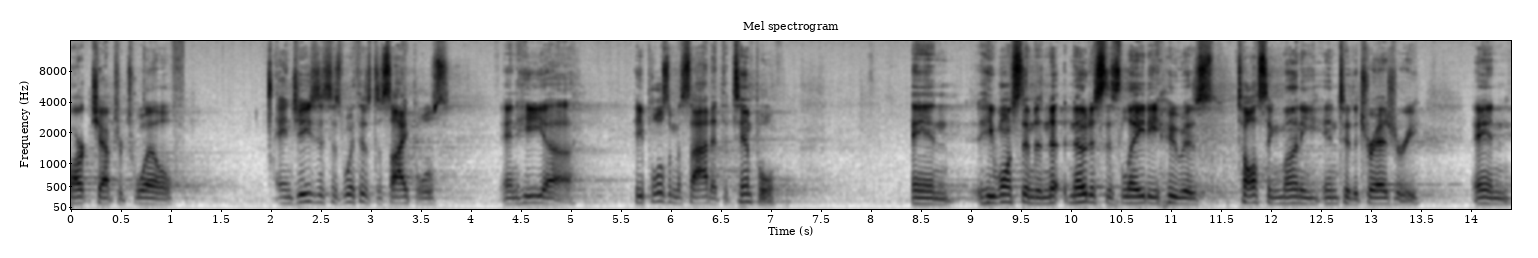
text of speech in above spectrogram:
Mark chapter 12. And Jesus is with his disciples, and he, uh, he pulls them aside at the temple. And he wants them to no- notice this lady who is tossing money into the treasury. And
